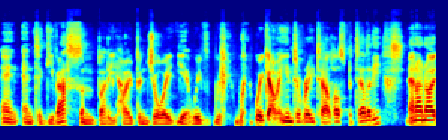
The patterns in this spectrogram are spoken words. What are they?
and, and to give us some bloody hope and joy, yeah, we've, we, we're going into retail hospitality. And I know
